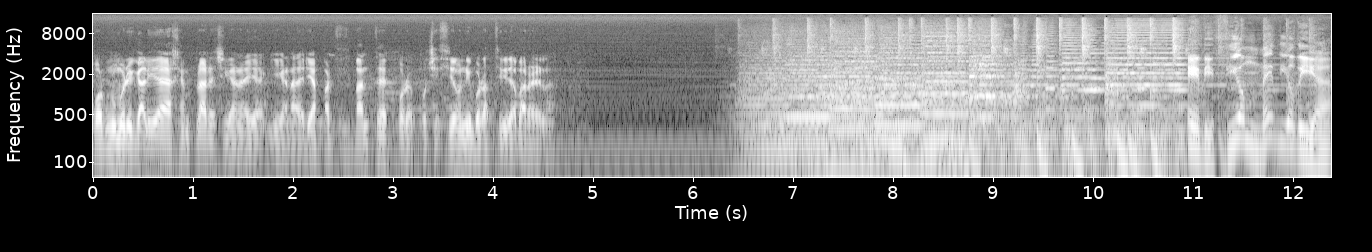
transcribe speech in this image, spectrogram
por número y calidad de ejemplares y ganaderías participantes, por exposición y por actividad paralela. Edición Mediodía,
